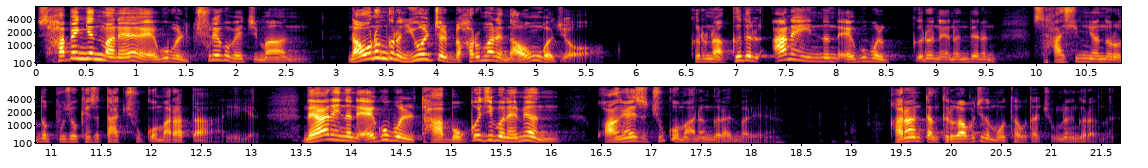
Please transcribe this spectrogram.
400년 만에 애굽을 출애굽했지만 나오는 거는 6월절 하루 만에 나온 거죠. 그러나 그들 안에 있는 애굽을 끌어내는 데는 40년으로도 부족해서 다 죽고 말았다. 내 안에 있는 애굽을 다 못 끄집어내면 광야에서 죽고 마는 거란 말이에요. 가나안 땅 들어가 보지도 못하고 다 죽는 거란 말이에요.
